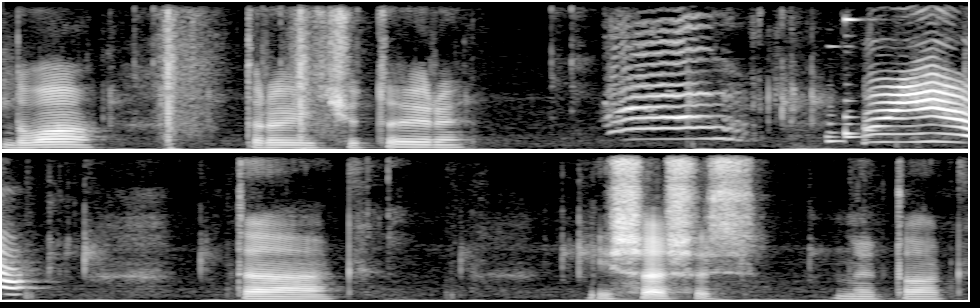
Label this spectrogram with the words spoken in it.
два, три, чотири. Так. І ще щось не так.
